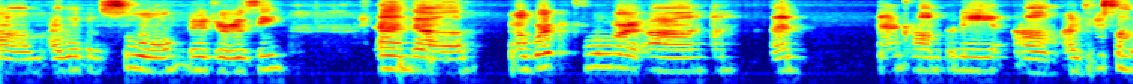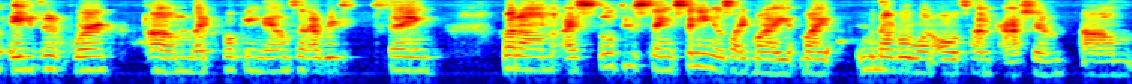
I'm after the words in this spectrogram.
Um, I live in Sewell, New Jersey, and uh, I work for uh an an company. Um, I do some agent work, um, like booking nails and everything. But um, I still do sing. Singing is like my my number one all time passion. I'm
